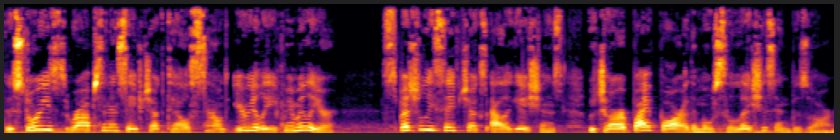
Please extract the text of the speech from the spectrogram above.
the stories Robson and Safechuck tell sound eerily familiar, especially Safechuck's allegations, which are by far the most salacious and bizarre.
